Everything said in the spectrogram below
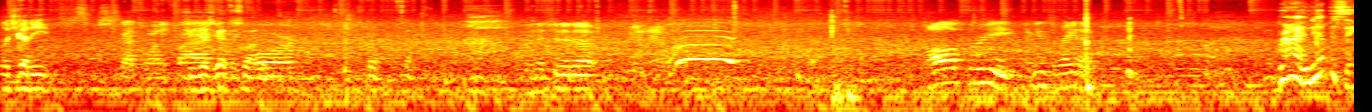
what you gotta eat? She's got 25. She just got to swallow. 24. Finishing it up. All three against Raina. Brian, do you have to say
